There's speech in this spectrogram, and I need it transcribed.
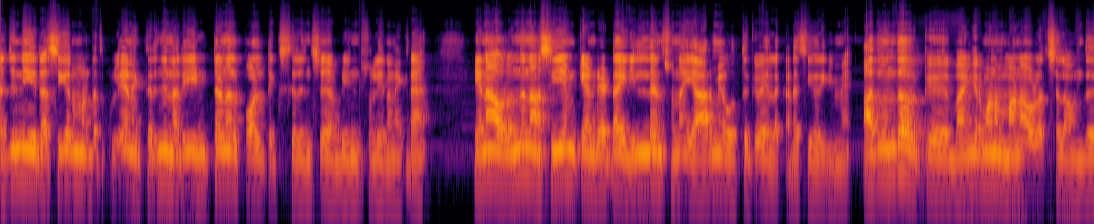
ரஜினி ரசிகர் மன்றத்துக்குள்ளேயே எனக்கு தெரிஞ்ச நிறைய இன்டர்னல் பாலிடிக்ஸ் இருந்துச்சு அப்படின்னு சொல்லி நினைக்கிறேன். ஏன்னா அவர் வந்து நான் சிஎம் கேண்டிடேட்டாக இல்லைன்னு சொன்னால் யாருமே ஒத்துக்கவே இல்லை கடைசி வரைக்குமே. அது வந்து அவருக்கு பயங்கரமான மன உளைச்சலை வந்து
